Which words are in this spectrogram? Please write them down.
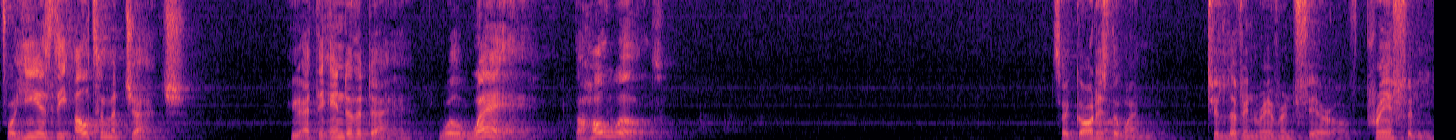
For he is the ultimate judge who, at the end of the day, will weigh the whole world. So God is the one to live in reverent fear of, prayerfully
